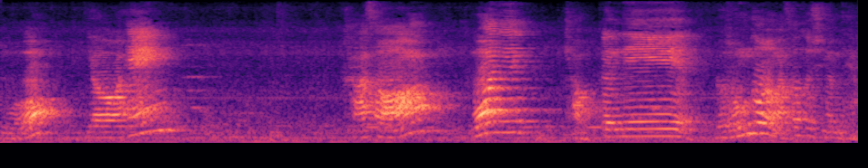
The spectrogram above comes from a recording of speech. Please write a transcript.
뭐 여행 가서 뭐하니 겪은 일, 요 정도로만 써주시면 돼요.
